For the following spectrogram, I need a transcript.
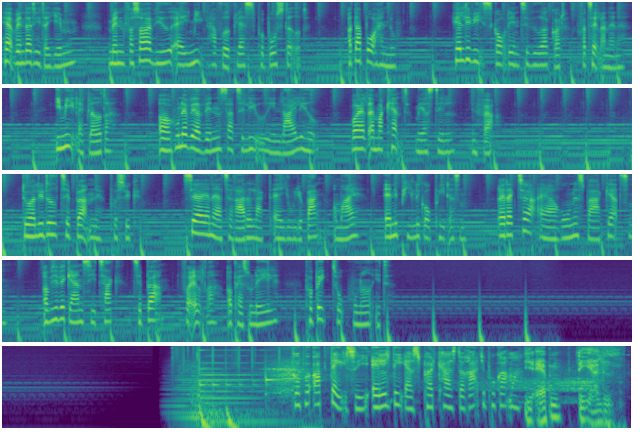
Her venter de derhjemme, men for så at vide, at Emil har fået plads på bostedet. Og der bor han nu. Heldigvis går det indtil videre godt, fortæller Nana. Emil er glad der, og hun er ved at vende sig til livet i en lejlighed, hvor alt er markant mere stille end før. Du har lyttet til Børnene på Syk. Serien er tilrettelagt af Julie Bang og mig, Anne Pilegaard Petersen. Redaktør er Rune Spar Gertsen, og vi vil gerne sige tak til børn, forældre og personale på B201. Gå på opdagelse i alle DR's podcast og radioprogrammer. I appen DR Lyd.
